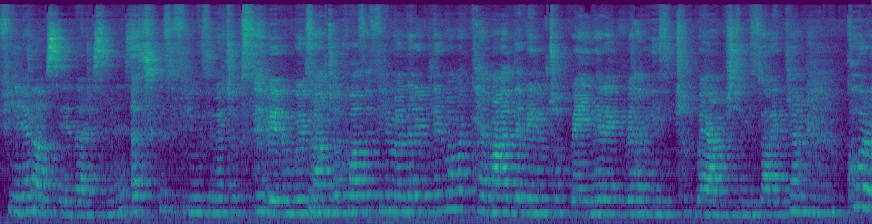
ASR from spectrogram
film tavsiye edersiniz? Açıkçası film izlemeyi çok severim. Bu yüzden çok fazla film önerebilirim ama temelde benim çok beğenerek ve hani çok beğenmiştim izlerken. Koro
